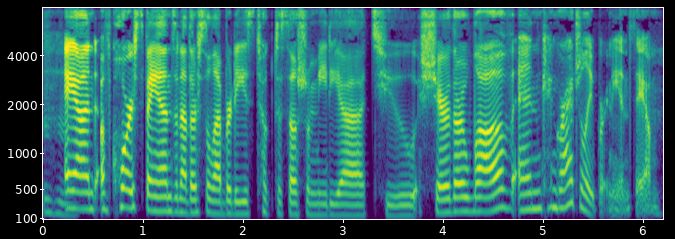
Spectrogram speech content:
Mhm. And of course, fans and other celebrities took to social media to share their love and congratulate Britney and Sam.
